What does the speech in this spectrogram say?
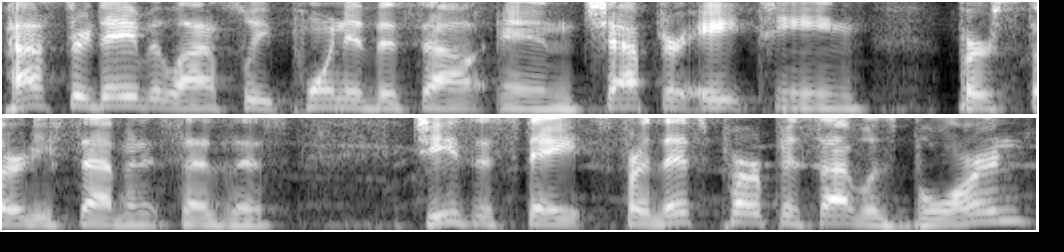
Pastor David last week pointed this out in chapter 18, verse 37. It says this Jesus states, For this purpose I was born,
